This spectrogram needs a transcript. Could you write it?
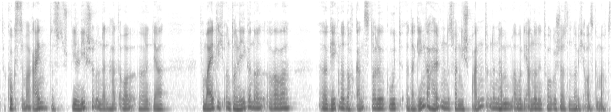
da guckst du mal rein, das Spiel lief schon und dann hat aber äh, der vermeintlich unterlegenere äh, Gegner noch ganz dolle gut äh, dagegen gehalten und das fand ich spannend und dann haben aber die anderen ein Tor geschossen und habe ich ausgemacht.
